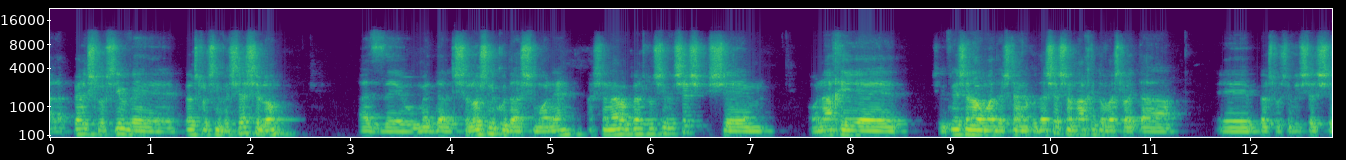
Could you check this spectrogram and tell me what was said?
על הפר 30 ופר 36 שלו, אז אה, הוא עומד על 3.8 השנה בפר 36, שהעונה הכי, אה, שלפני שנה הוא עומד על 2.6, העונה הכי טובה שלו הייתה פר 36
